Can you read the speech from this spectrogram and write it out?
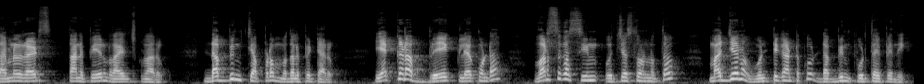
తమిళ రైట్స్ తన పేరును రాయించుకున్నారు. డబ్బింగ్ చెప్పడం మొదలుపెట్టారు. ఎక్కడ బ్రేక్ లేకుండా వరుసగా సీన్ వచ్చేస్తుండటంతో మధ్యాహ్నం ఒంటి గంటకు డబ్బింగ్ పూర్తయిపోయింది.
